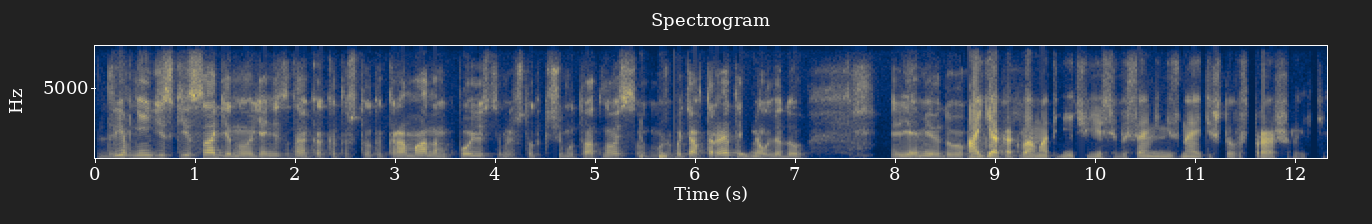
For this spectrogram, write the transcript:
Древние индийские саги, ну, я не знаю, как это что-то, к романам, к повестям или что-то к чему-то относится. Вот, Может быть, автор это имел в виду. Я имею в виду... А я как вам отвечу, если вы сами не знаете, что вы спрашиваете?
